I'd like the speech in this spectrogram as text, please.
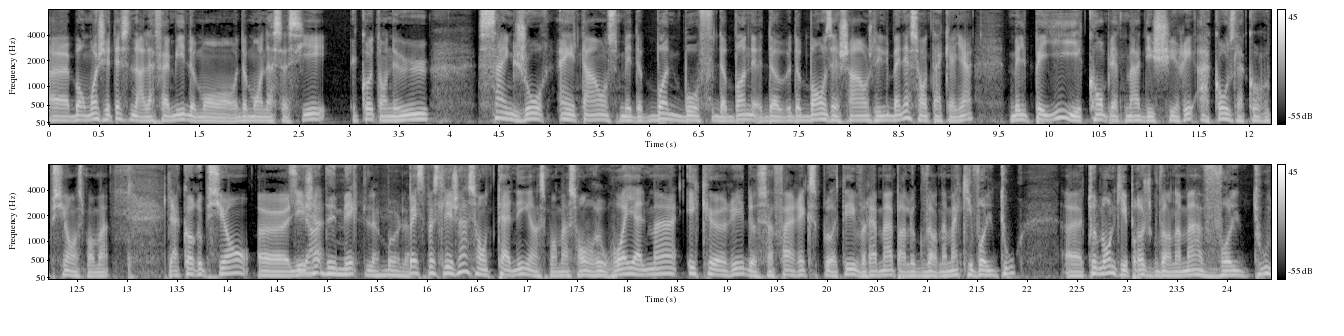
Euh, bon, moi, j'étais dans la famille de mon, de mon associé. Écoute, on a eu cinq jours intenses, mais de bonne bouffe, de, bonnes, de, de bons échanges. Les Libanais sont accueillants, mais le pays est complètement déchiré à cause de la corruption en ce moment. La corruption, euh, les gens... endémique là-bas. Là. Ben, c'est parce que les gens sont tannés en ce moment, sont royalement écœurés de se faire exploiter vraiment par le gouvernement qui vole tout. Euh, tout le monde qui est proche du gouvernement vole tout.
